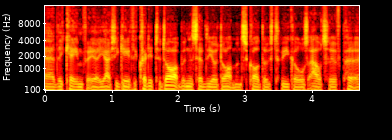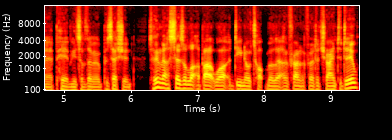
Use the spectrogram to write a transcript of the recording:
Uh, they came for, he actually gave the credit to Dortmund and said that you know, Dortmund scored those three goals out of uh, periods of their own possession. So I think that says a lot about what Dino Toppmöller and Frankfurt are trying to do.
